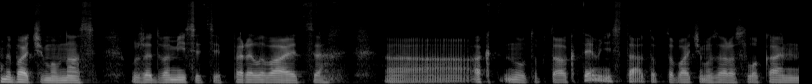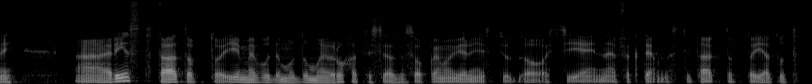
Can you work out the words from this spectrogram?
Ми бачимо, в нас вже два місяці переливається а, ну, тобто активність, та, тобто бачимо зараз локальний а, ріст, та, тобто, і ми будемо, думаю, рухатися з високою ймовірністю до ось цієї неефективності. Так? Тобто я тут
